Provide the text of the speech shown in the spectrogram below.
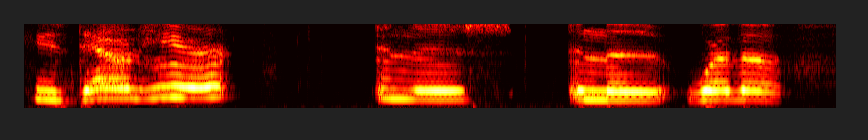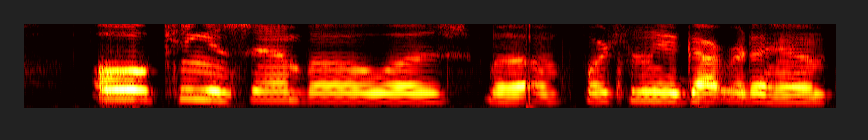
he's down here in this in the where the old Kenyan sand boa was but unfortunately I got rid of him.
